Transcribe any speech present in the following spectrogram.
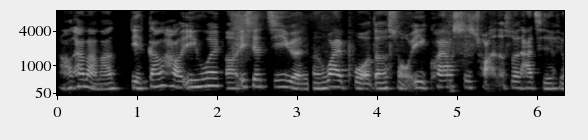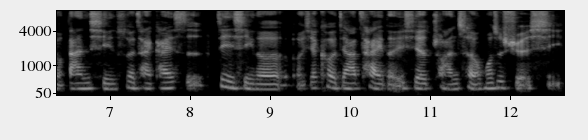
然后他妈妈也刚好因为呃一些机缘，嗯，外婆的手艺快要失传了，所以他其实有担心，所以才开始进行了呃一些客家菜的一些传承或是学习，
